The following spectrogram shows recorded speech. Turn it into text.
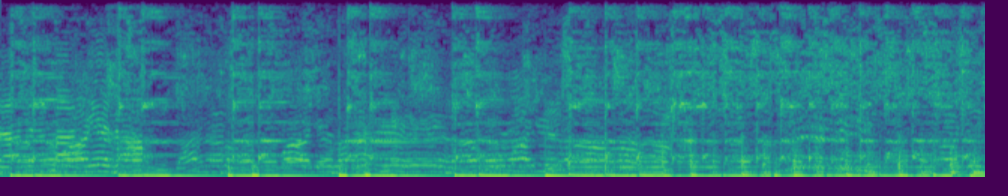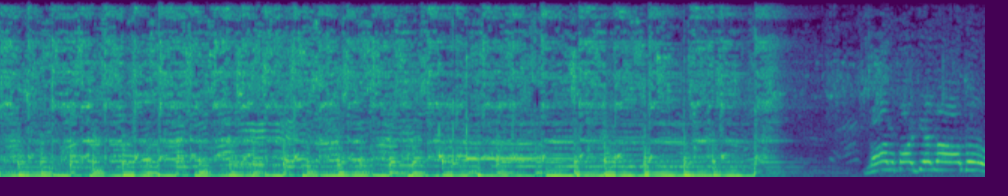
लाल बागेला लाल बागेला आलो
